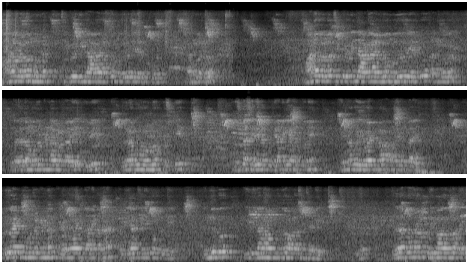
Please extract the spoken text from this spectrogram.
మానవులలో మూత్ర చిక్కుడు కింద ఆకారంలో ముదురు ఎరుపు రంగుల్లో మానవులలో చిక్కుడు కింద ఆకారంలో ముదురు ఎరుపు రంగులో ఒక జత మూత్రపిండాలు ఉంటాయి ఇవి ఉదరభూమంలో పుష్టి పృష్ఠ శరీర పుణ్యానికి అందుకొని ఎన్నకు ఇరువైపులా అమరి ఉంటాయి. కుడివైపు మూత్రపిండం ఎడమవైపు దానికన్నా కొద్దిగా కిందికి ఉంటుంది. ఎందుకు ఈ విధంగా ఉంటుందో ఆలోచించండి. ఉదరభూమం కుడి భాగంలో అధిక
